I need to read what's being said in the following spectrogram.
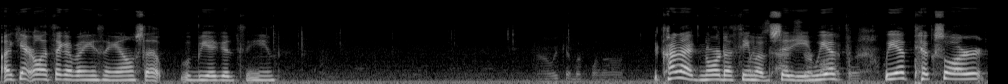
I can't really think of anything else that would be a good theme. Uh, we could look one up. We kind of ignored the theme Like of city. We have we have pixel art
